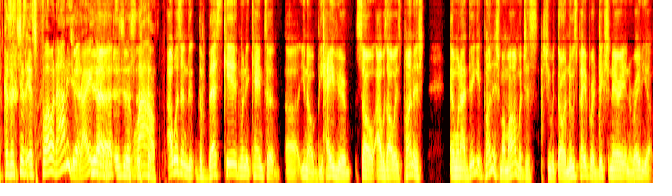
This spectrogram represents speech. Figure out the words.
because it's just it's flowing out of you, yeah, right? Yeah, That's, it's just wow. I wasn't the, the best kid when it came to uh, you know behavior, so I was always punished. And when I did get punished, my mom would just she would throw a newspaper, a dictionary, and the radio,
